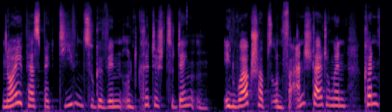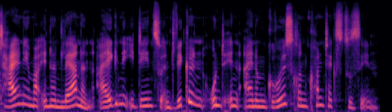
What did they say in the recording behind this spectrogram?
neue Perspektiven zu gewinnen und kritisch zu denken. In Workshops und Veranstaltungen können Teilnehmerinnen lernen, eigene Ideen zu entwickeln und in einem größeren Kontext zu sehen.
